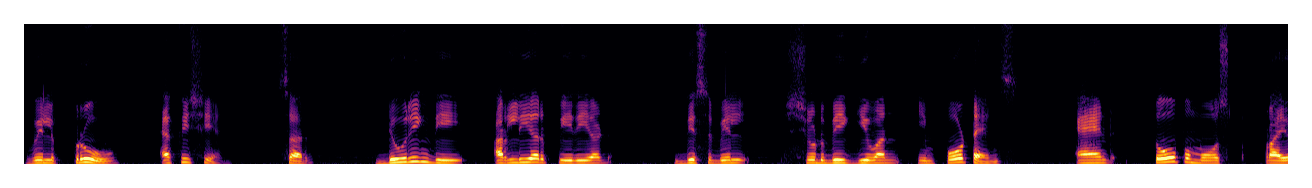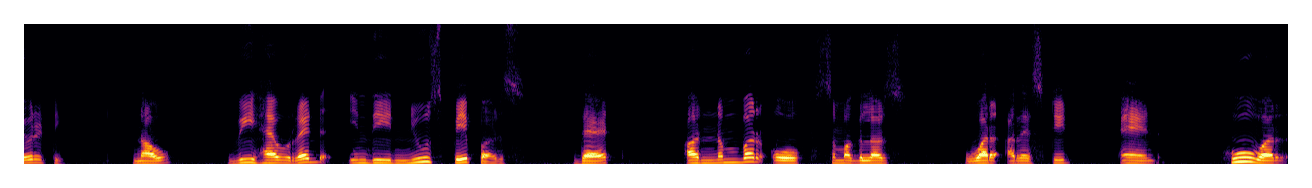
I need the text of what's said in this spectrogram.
will prove efficient. Sir, during the earlier period, this bill should be given importance and topmost priority. Now, we have read in the newspapers that a number of smugglers were arrested and who were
